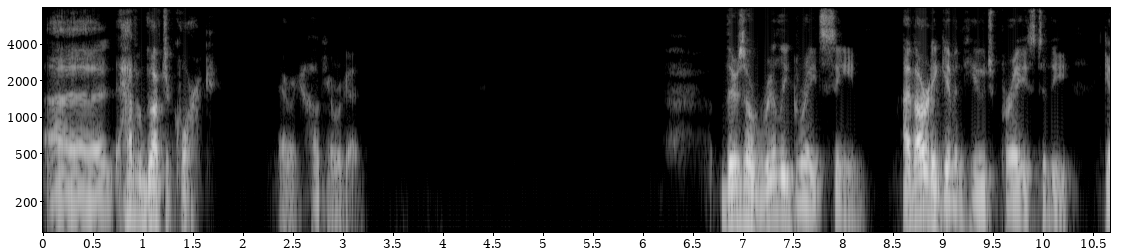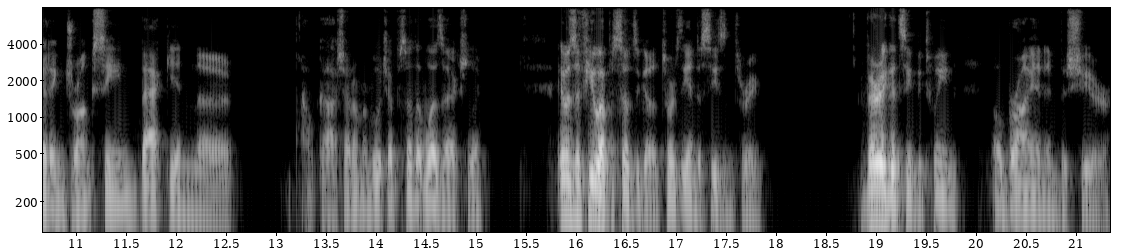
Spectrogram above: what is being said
uh, have him go after Quark. There we go. Okay, we're good. There's a really great scene. I've already given huge praise to the getting drunk scene back in, uh, oh gosh, I don't remember which episode that was actually. It was a few episodes ago, towards the end of season three. Very good scene between O'Brien and Bashir.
